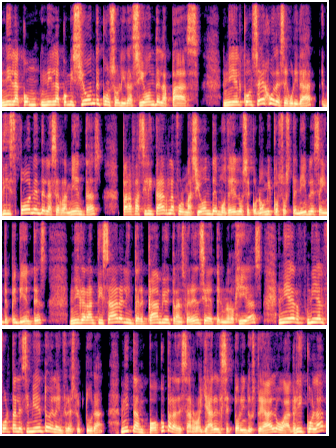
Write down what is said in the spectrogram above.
Ni la, ni la Comisión de Consolidación de la Paz, ni el Consejo de Seguridad disponen de las herramientas para facilitar la formación de modelos económicos sostenibles e independientes, ni garantizar el intercambio y transferencia de tecnologías, ni el, ni el fortalecimiento de la infraestructura, ni tampoco para desarrollar el sector industrial o agrícola,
